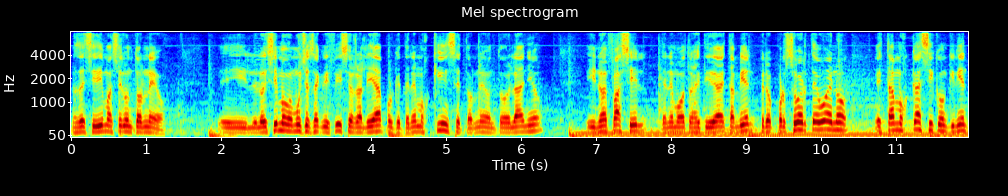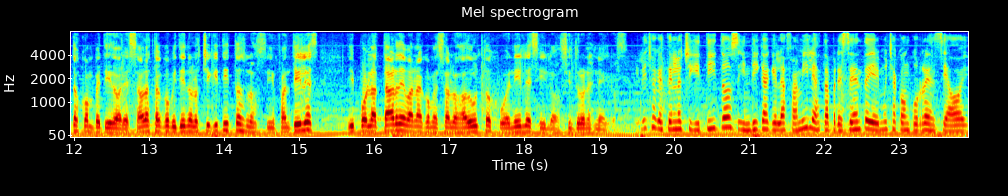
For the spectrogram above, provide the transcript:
nos decidimos hacer un torneo. Y lo hicimos con mucho sacrificio en realidad porque tenemos 15 torneos en todo el año y no es fácil, tenemos otras actividades también, pero por suerte, bueno, estamos casi con 500 competidores. Ahora están compitiendo los chiquititos, los infantiles y por la tarde van a comenzar los adultos, juveniles y los cinturones negros. El hecho de que estén los chiquititos indica que la familia está presente y hay mucha concurrencia hoy.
